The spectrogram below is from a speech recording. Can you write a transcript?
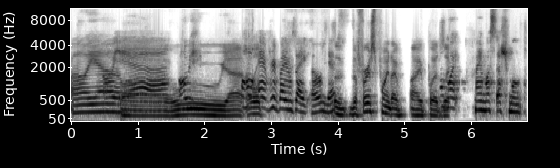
Oh yeah. Oh, yeah. Uh, Oh, yeah. Oh, Well, everybody was like, oh, yeah. the- the first point I, I put Oh, like my, my mustache moved.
